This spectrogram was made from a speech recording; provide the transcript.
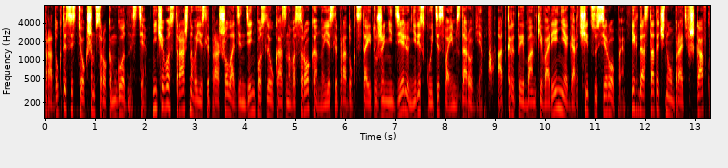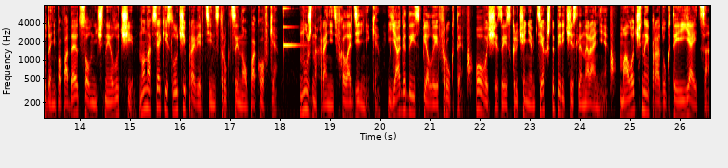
Продукты с истекшим сроком годности. Ничего страшного, если прошел один день после указанного срока, но если продукт стоит уже неделю, не рискуйте своим здоровьем. Открытые банки варенья, горчицу, сиропы. Их достаточно убрать в шкаф, куда не попадают солнечные лучи, но на всякий случай проверьте инструкции на упаковке нужно хранить в холодильнике. Ягоды и спелые фрукты. Овощи, за исключением тех, что перечислены ранее. Молочные продукты и яйца.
